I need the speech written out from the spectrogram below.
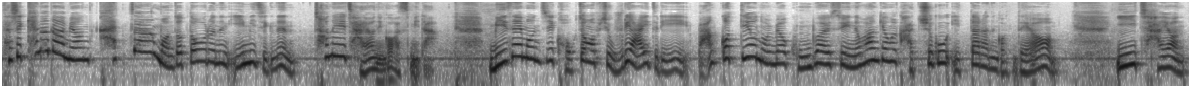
사실 캐나다 하면 가장 먼저 떠오르는 이미지는 천혜의 자연인 것 같습니다. 미세먼지 걱정 없이 우리 아이들이 마음껏 뛰어놀며 공부할 수 있는 환경을 갖추고 있다라는 건데요. 이 자연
